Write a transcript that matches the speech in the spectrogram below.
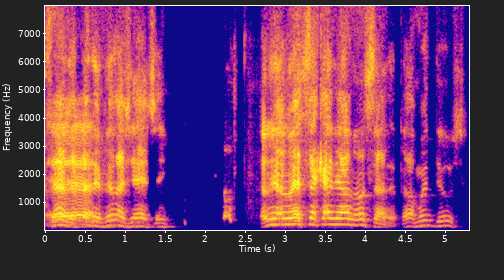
Sandra, é. tá devendo a gente, hein? Eu não, não é de sacanear, não, Sandra, pelo amor de Deus.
